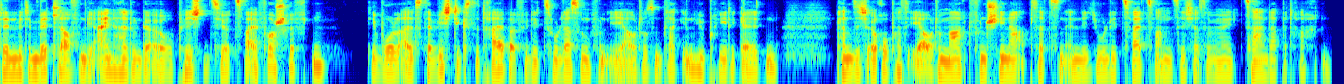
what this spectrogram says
Denn mit dem Wettlauf um die Einhaltung der europäischen CO2-Vorschriften, die wohl als der wichtigste Treiber für die Zulassung von E-Autos und Plug-in-Hybride gelten, kann sich Europas E-Automarkt von China absetzen Ende Juli 2020, also wenn wir die Zahlen da betrachten.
